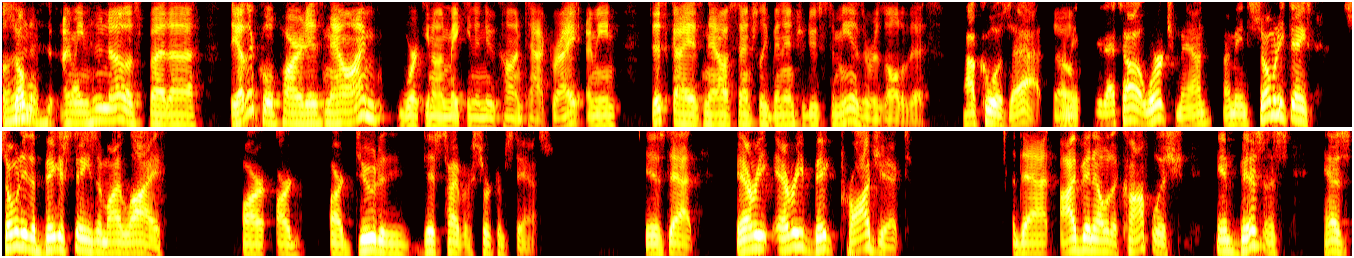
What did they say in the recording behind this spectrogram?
Well, so, I mean, who knows? But uh, the other cool part is now I'm working on making a new contact, right? I mean, this guy has now essentially been introduced to me as a result of this. How cool is that? So, I mean, that's how it works, man. I mean, so many things, so many of the biggest things in my life are are are due to this type of circumstance. Is that every every big project that I've been able to accomplish in business has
